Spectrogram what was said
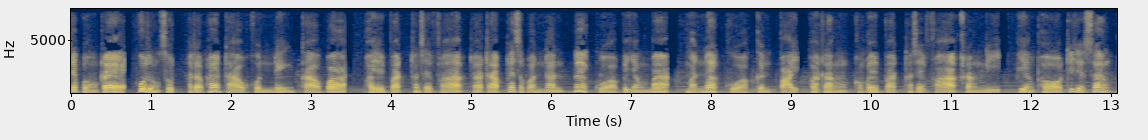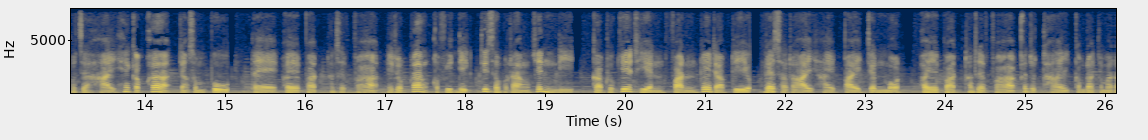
เทพองแรก ผู้สูงสุดระดับ5ดาวคนหนึ่งกล่าวว่าภัยบัติทางไฟฟ้าระดับเทศบาลนั้นน่ากลัวไปอย่างมาก มันน่ากลัวเกินไป พลังของภัยบัติทางไฟฟ้าครั้งนี้ เพียงพอที่จะสร้างความเสียหายให้กับข้าอย่างสมบูรณ์ แต่ภัยพิบัติทางไฟฟ้าในรูปร่างของฟินิกที่สมพลังเช่นนี้กับถูกเย่เทียนฟันด้วยดาบเดียว และสลายหายไปจนหมดภัยพิบัติทางไฟฟ้าขั้นสุดท้ายกำลังจะมา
